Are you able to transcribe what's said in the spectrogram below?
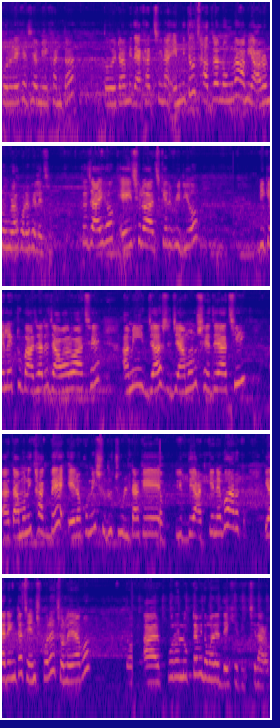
করে রেখেছি আমি এখানটা। তো এটা আমি দেখাচ্ছি না। এমনিতেও ছাদটা নোংরা, আমি আরও নোংরা করে ফেলেছি। তো যাই হোক, এই ছিল আজকের ভিডিও বিকেলে একটু বাজারে যাওয়ারও আছে। আমি জাস্ট যেমন সেজে আছি তেমনই থাকবে। এরকমই শুধু চুলটাকে ক্লিপ দিয়ে আটকে নেব আর ইয়ারিংটা চেঞ্জ করে চলে যাব। তো, আর পুরো লুকটা আমি তোমাদের দেখিয়ে দিচ্ছি, দাঁড়াও।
